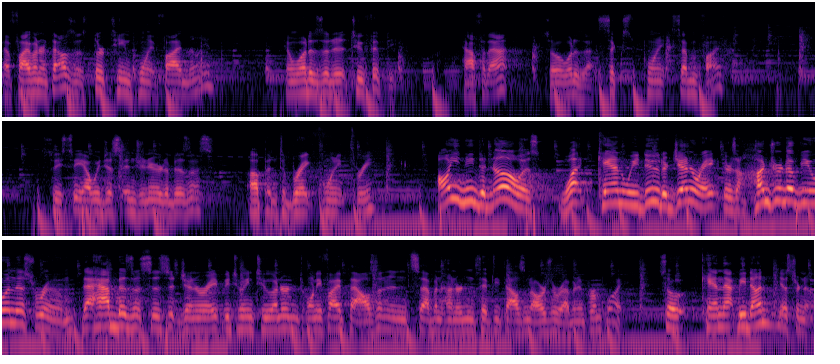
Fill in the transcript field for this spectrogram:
At 500,000, it's 13.5 million. And what is it at 250? Half of that. So what is that, 6.75? So you see how we just engineered a business up into break point three? All you need to know is what can we do to generate? There's a hundred of you in this room that have businesses that generate between $225,000 and $750,000 of revenue per employee. So can that be done? Yes or no?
